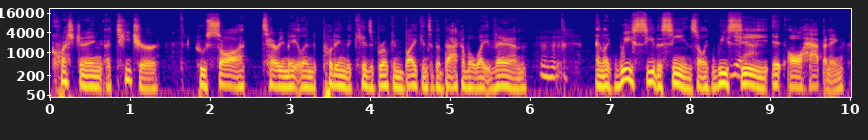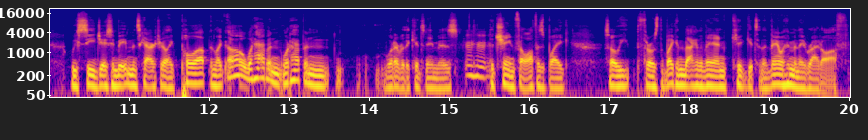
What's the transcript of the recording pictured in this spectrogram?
questioning a teacher who saw Terry Maitland putting the kid's broken bike into the back of a white van. Mm-hmm. And like we see the scene, so like we see it all happening. We see Jason Bateman's character like pull up and like, oh, what happened? What happened? Whatever the kid's name is, the chain fell off his bike. So he throws the bike in the back of the van. Kid gets in the van with him, and they ride off.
